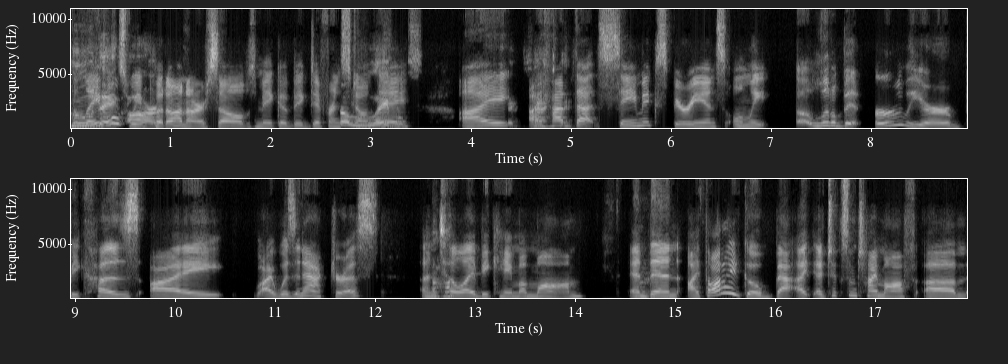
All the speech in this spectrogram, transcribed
The who labels they we put on ourselves make a big difference, the don't labels. they? I I had that same experience only a little bit earlier because I I was an actress until I became a mom. And Right. then I thought I'd go back. I, I took some time off, um,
